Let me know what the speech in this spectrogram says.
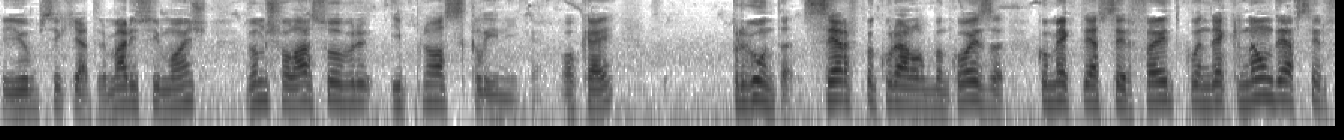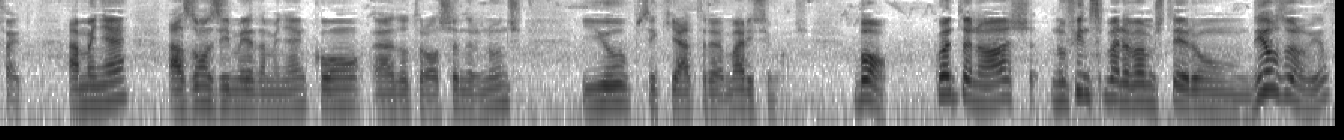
e o psiquiatra Mário Simões. Vamos falar sobre hipnose clínica, ok? Pergunta, serve para curar alguma coisa? Como é que deve ser feito? Quando é que não deve ser feito? Amanhã, às 11h30 da manhã, com a doutora Alexandre Nunes e o psiquiatra Mário Simões. Bom, quanto a nós, no fim de semana vamos ter um Deus ou não Deus?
